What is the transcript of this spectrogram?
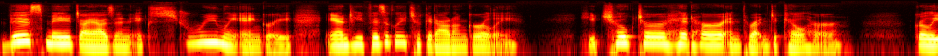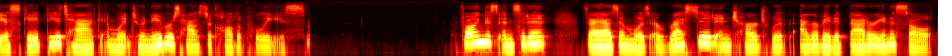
This made Diazien extremely angry, and he physically took it out on Girly. He choked her, hit her, and threatened to kill her. Girly escaped the attack and went to a neighbor's house to call the police. Following this incident, Diazien was arrested and charged with aggravated battery and assault,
